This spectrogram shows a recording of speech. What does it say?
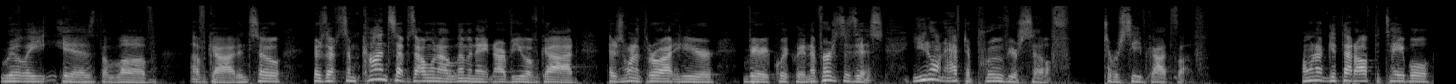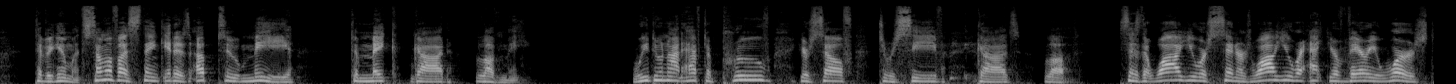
really is the love of God. And so, there's some concepts I want to eliminate in our view of God that I just want to throw out here very quickly. And the first is this you don't have to prove yourself to receive God's love. I want to get that off the table to begin with. Some of us think it is up to me to make God love me. We do not have to prove yourself to receive God's love. It says that while you were sinners, while you were at your very worst,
